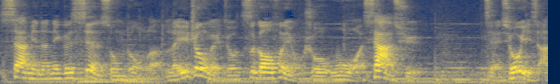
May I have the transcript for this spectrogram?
下面的那个线松动了。雷政委就自告奋勇说：“我下去检修一下。”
